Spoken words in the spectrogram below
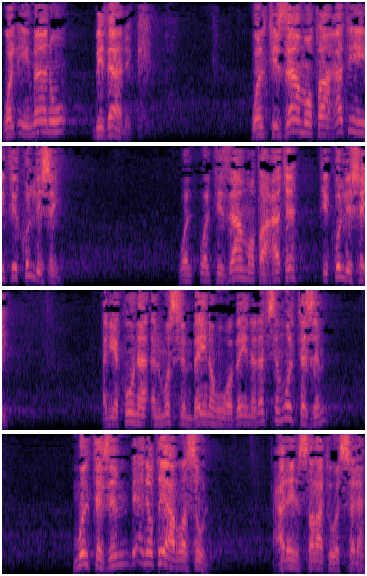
والإيمان بذلك والتزام طاعته في كل شيء. والتزام طاعته في كل شيء. أن يكون المسلم بينه وبين نفسه ملتزم ملتزم بأن يطيع الرسول عليه الصلاة والسلام.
